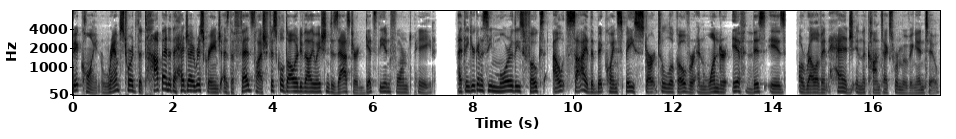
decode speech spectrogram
Bitcoin ramps towards the top end of the Hedgeye risk range as the Fed slash fiscal dollar devaluation disaster gets the informed paid. I think you're going to see more of these folks outside the Bitcoin space start to look over and wonder if this is a relevant hedge in the context we're moving into.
